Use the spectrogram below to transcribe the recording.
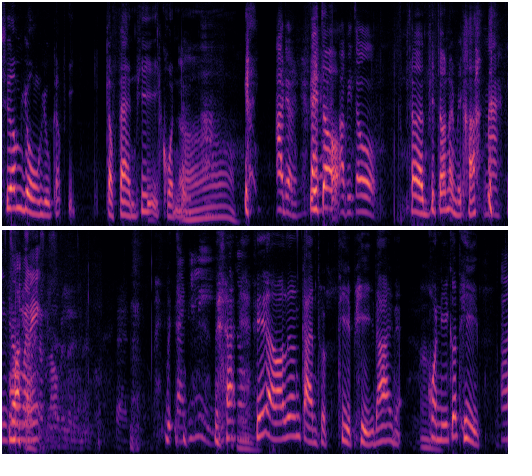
เชื่อมโยงอยู่กับอีกกับแฟนพี่อีกคนหนึ่อ๋งออ้าวเดี๋ยวพี่โจ้ เอาพี่โจเชิญพี่โจหน่อยไหมคะ มาพี่โจมานี่เล่าไปเลยนะแต่แต่พี่หลีไม่ใช่ที่เราเรื่องการแบบถีบผีได้เนี่ย อ่า คนนี้ก็ถีบอ่า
